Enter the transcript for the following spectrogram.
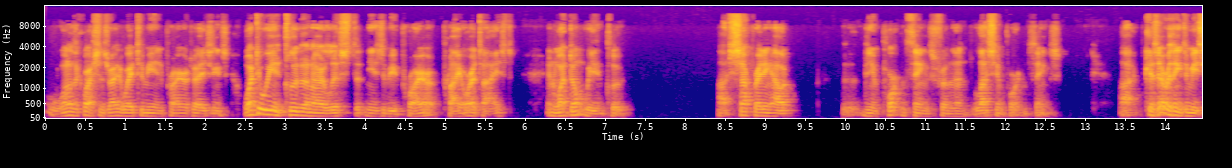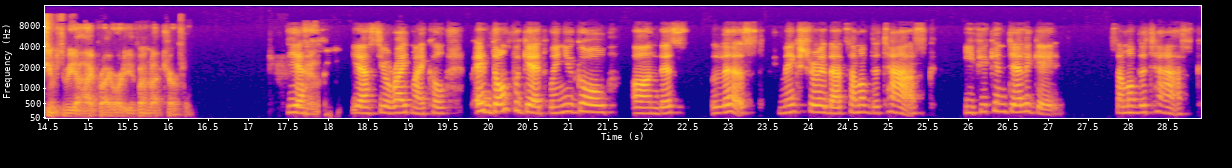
one of the questions right away to me in prioritizing is what do we include on our list that needs to be prior- prioritized, and what don't we include? Uh, separating out the important things from the less important things because uh, everything to me seems to be a high priority if I'm not careful. Yes, and, yes, you're right, Michael. And don't forget when you go on this list, make sure that some of the tasks, if you can delegate some of the tasks,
